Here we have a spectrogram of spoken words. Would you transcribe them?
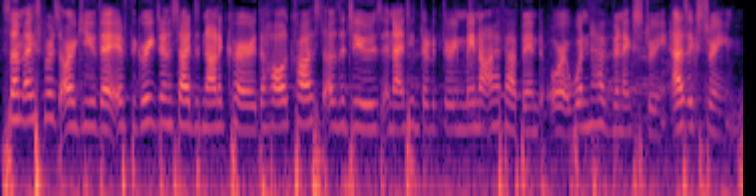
Some experts argue that if the Greek genocide did not occur, the Holocaust of the Jews in 1933 may not have happened or it wouldn't have been extreme as extreme.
